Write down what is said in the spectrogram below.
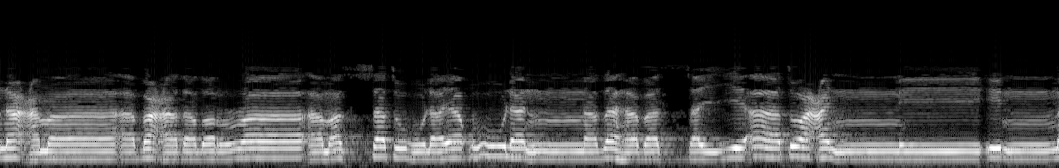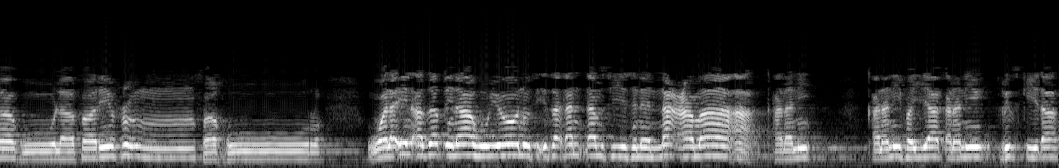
نعماء بعد ضراء مسته ليقولن ذهب السيئات عني إنه لفرح فخور. ولئن أذقناه يونس إذا أن أمسيسن نعماء كانني كانني فيا كانني رزقي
